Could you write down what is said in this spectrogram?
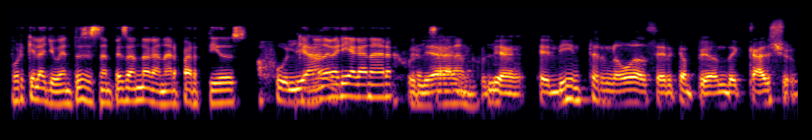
porque la Juventus está empezando a ganar partidos Julián, que no debería ganar, Julián, Julián, el Inter no va a ser campeón de calcio.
